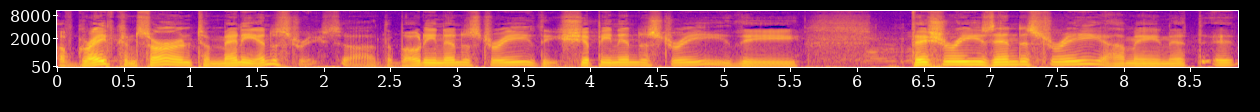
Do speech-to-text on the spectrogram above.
of grave concern to many industries uh, the boating industry, the shipping industry, the fisheries industry. I mean, it, it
